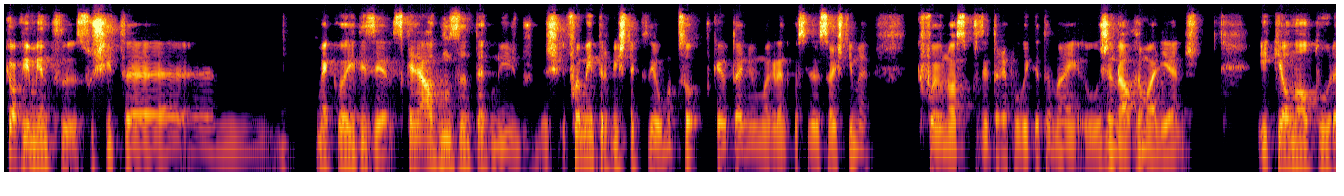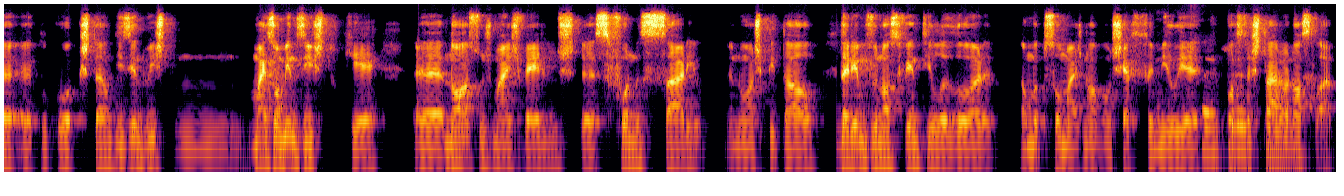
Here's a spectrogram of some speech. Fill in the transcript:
que obviamente suscita, uh, como é que eu ia dizer, se calhar alguns antagonismos, mas foi uma entrevista que deu uma pessoa porque eu tenho uma grande consideração e estima, que foi o nosso Presidente da República também, o General Ramalhianos, e que ele na altura uh, colocou a questão dizendo isto, hum, mais ou menos isto, que é uh, nós, os mais velhos, uh, se for necessário, no hospital, daremos o nosso ventilador a uma pessoa mais nova, um chefe de família que possa estar ao nosso lado.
